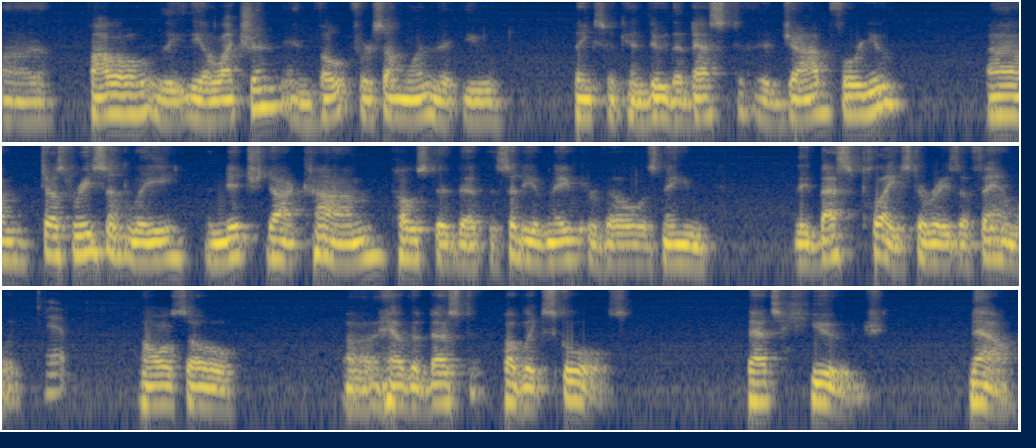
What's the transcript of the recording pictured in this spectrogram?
uh, follow the, the election and vote for someone that you thinks we can do the best job for you. Um, just recently, niche.com posted that the city of Naperville was named the best place to raise a family. Yep. Also, uh, have the best public schools. That's huge. Now,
